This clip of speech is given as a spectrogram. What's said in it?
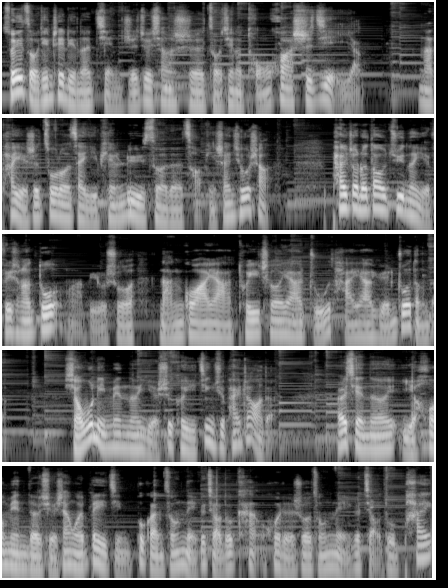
所以走进这里呢，简直就像是走进了童话世界一样。那它也是坐落在一片绿色的草坪山丘上，拍照的道具呢也非常的多啊，比如说南瓜呀、推车呀、烛台呀、圆桌等等。小屋里面呢也是可以进去拍照的，而且呢以后面的雪山为背景，不管从哪个角度看，或者说从哪个角度拍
